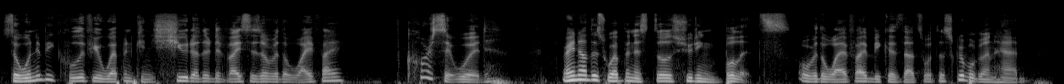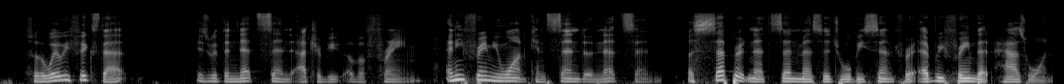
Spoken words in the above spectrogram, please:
So wouldn't it be cool if your weapon can shoot other devices over the Wi-Fi? Course it would. Right now this weapon is still shooting bullets over the Wi-Fi because that's what the scribble gun had. So the way we fix that is with the net send attribute of a frame. Any frame you want can send a net send. A separate net send message will be sent for every frame that has one.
